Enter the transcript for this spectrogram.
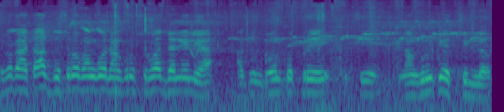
हे बघा आता दुसरं भांगो नांगरू सुरुवात झालेली आहे. अजून दोन कोपरे नांगरूचे आहेत शिल्लक.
